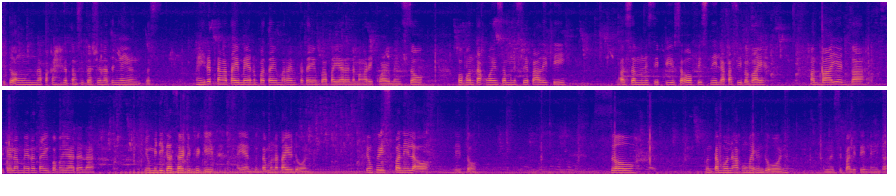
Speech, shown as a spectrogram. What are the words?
Ito ang napakahirap ng sitwasyon natin ngayon. Tas mahirap na nga tayo. Meron pa tayo marami pa tayong babayaran ng mga requirements. So pupunta ako ngayon sa municipality o sa munisipyo sa office nila kasi babaya magbayad ba? Kasi kailan meron tayong babayaran na yung medical certificate. Ayan punta muna tayo doon. Yung face pa nila oh dito. So punta muna ako ngayon doon sa municipality nila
